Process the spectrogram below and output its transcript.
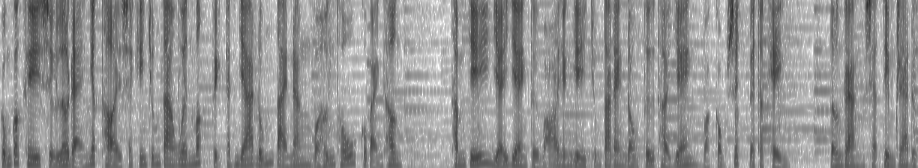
cũng có khi sự lơ đảng nhất thời sẽ khiến chúng ta quên mất việc đánh giá đúng tài năng và hứng thú của bản thân. Thậm chí dễ dàng từ bỏ những gì chúng ta đang đầu tư thời gian và công sức để thực hiện. Tưởng rằng sẽ tìm ra đường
